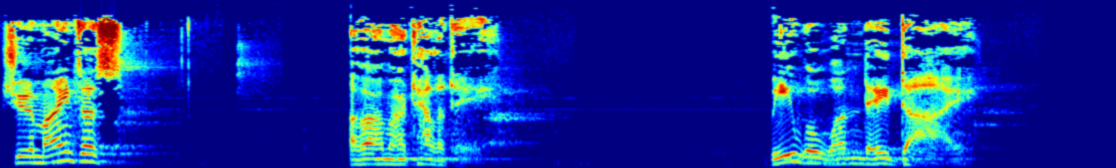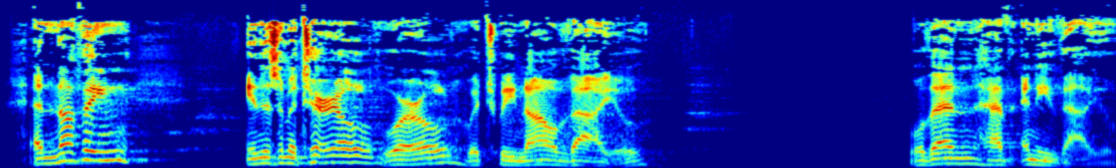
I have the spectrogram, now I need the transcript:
She reminds us of our mortality. We will one day die. And nothing in this material world, which we now value, will then have any value.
